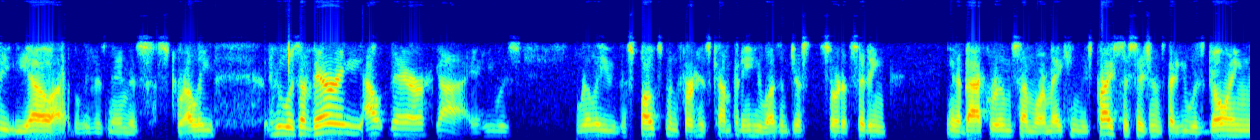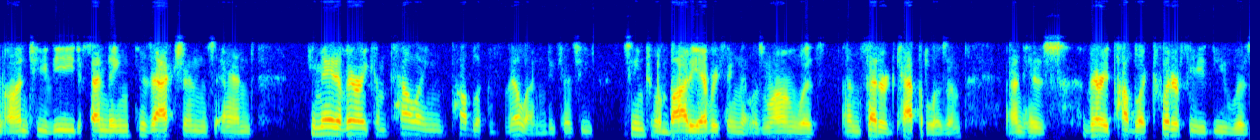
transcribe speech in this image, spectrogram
CEO, I believe his name is Shkreli, who was a very out there guy. He was really the spokesman for his company. He wasn't just sort of sitting in a back room somewhere making these price decisions, but he was going on TV defending his actions, and he made a very compelling public villain because he seemed to embody everything that was wrong with unfettered capitalism. On his very public Twitter feed, he was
